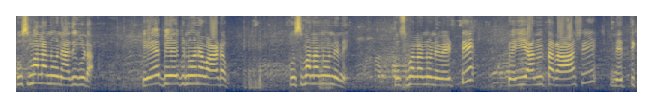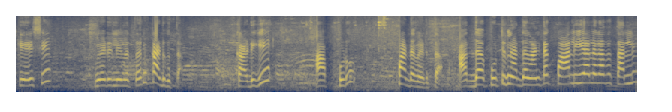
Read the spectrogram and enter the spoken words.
కుసుమల నూనె అది కూడా. ఏ బేబీ నూనె వాడం? కుసుమల నూనెనే. కుసుమల నూనె పెట్టి పెయ్యి అంతా రాసి నెత్తికేసి వేడి నీళ్ళతో కడుగుతా. కడిగి అప్పుడు పడ్డ పెడతా అద్ద పుట్టిన అర్ధ గంటకు పాలు ఇవ్వాలి కదా తల్లి.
